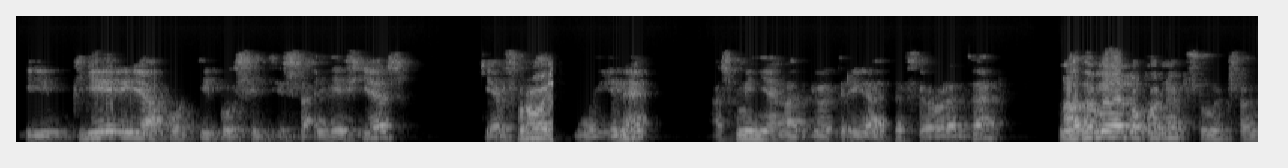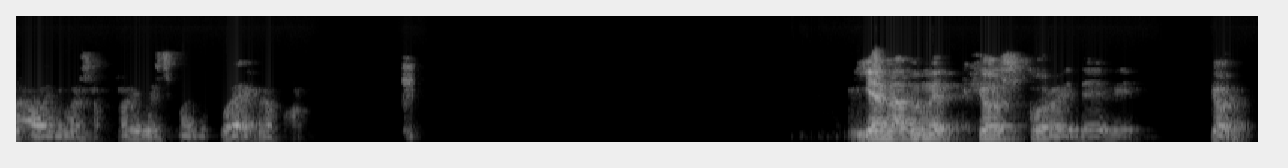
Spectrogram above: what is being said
η πλήρη αποτύπωση της αλήθειας και φρόνιμο είναι, ας μείνει ένα, δύο, τρία δευτερόλεπτα, να δούμε να το χωνέψουμε ξανά όλοι μας. Αυτό είναι σημαντικό έγγραφο. Για να δούμε ποιος κοροϊδεύει ποιον.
